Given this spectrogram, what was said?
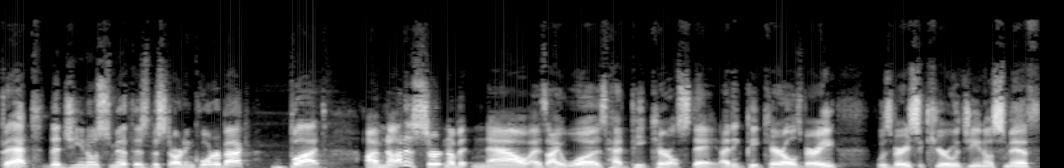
bet that Geno Smith is the starting quarterback, but I'm not as certain of it now as I was had Pete Carroll stayed. I think Pete Carroll is very was very secure with Geno Smith.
